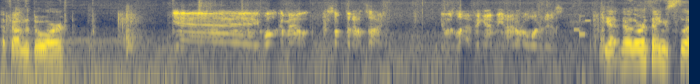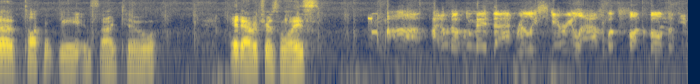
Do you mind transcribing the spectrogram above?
I found the door. Yay! Welcome out. There's something outside. It was laughing at me, and I don't know what it is. Yeah, no, there were things uh, talking me inside too. In amateur's voice. Ah, I don't know who made that really scary laugh, but fuck both of you.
